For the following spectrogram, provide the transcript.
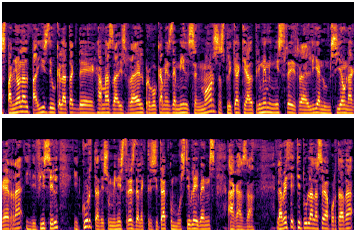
espanyola, el país diu que l'atac de Hamas a Israel provoca més de 1.100 morts. Explica que el primer ministre israelí anuncia una guerra i difícil i curta de subministres d'electricitat, combustible i béns a Gaza. La BC titula la seva portada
